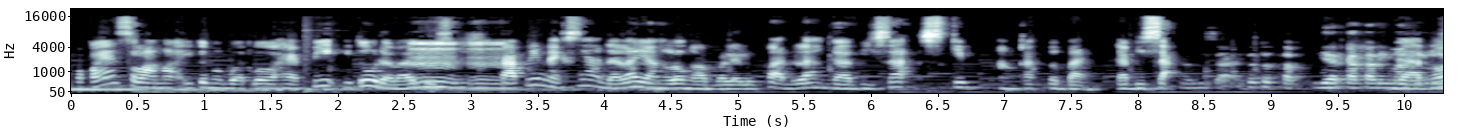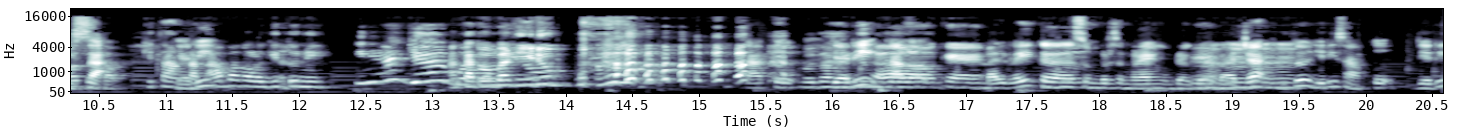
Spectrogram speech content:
pokoknya selama itu membuat lo happy itu udah bagus. Tapi nextnya adalah yang lo nggak boleh lupa adalah nggak bisa skip angkat beban, nggak bisa. Nggak bisa, itu tetap biar kata lima Nggak kilo bisa. tetap kita angkat Jadi- apa kalau gitu nih aja angkat beban hidup satu. Betul. Jadi Oh, kalau oke. balik lagi ke Hmm. sumber-sumber yang udah gue Hmm, baca hmm, hmm. itu jadi satu. Jadi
